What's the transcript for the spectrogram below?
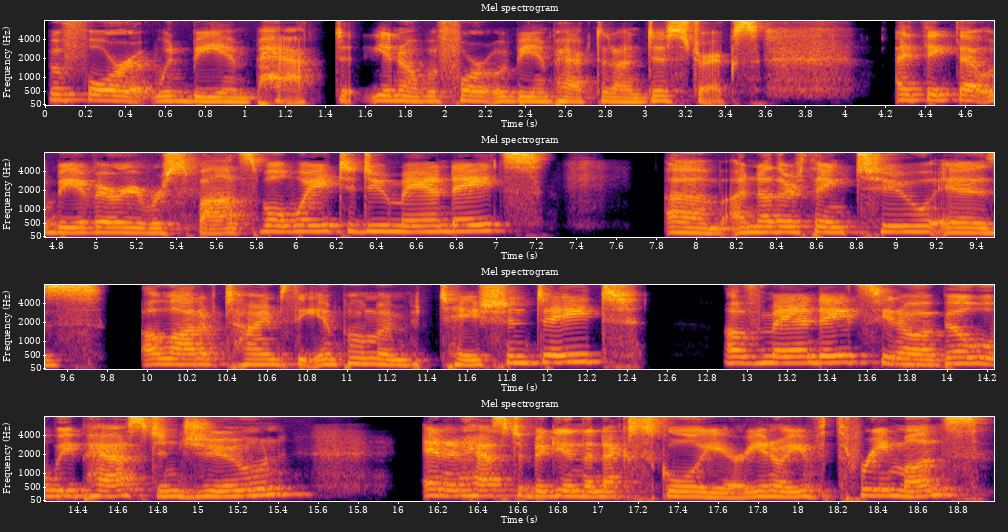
before it would be impacted, you know, before it would be impacted on districts? I think that would be a very responsible way to do mandates. Um, another thing, too, is a lot of times the implementation date of mandates, you know, a bill will be passed in June and it has to begin the next school year. You know, you have three months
